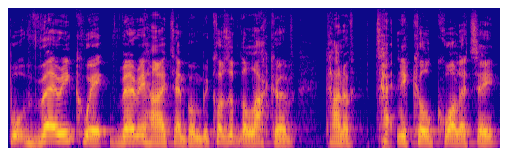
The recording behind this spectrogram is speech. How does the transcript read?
but very quick, very high tempo. And because of the lack of kind of technical quality,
